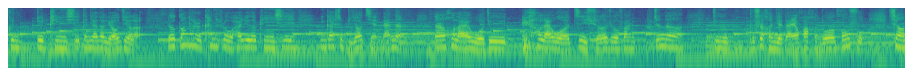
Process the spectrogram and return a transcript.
更对皮影戏更加的了解了。就刚开始看的时候，我还觉得皮影戏应该是比较简单的，但是后来我就，后来我自己学了之后，发现真的就是不是很简单，要花很多功夫。像，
